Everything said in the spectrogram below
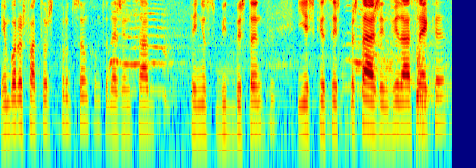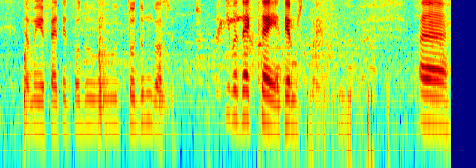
embora os fatores de produção, como toda a gente sabe, tenham subido bastante e a escassez de pastagem devido à seca também afetem todo, todo o negócio. Que expectativas é que tem em termos de preço? Uh,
